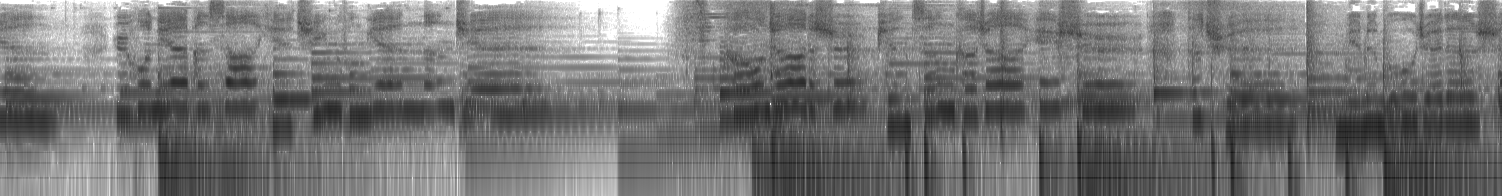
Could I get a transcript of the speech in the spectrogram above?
间，渔火涅槃，撒野清风也难解。渴望着的诗篇，怎可着一世的缺？绵绵不绝的雪，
